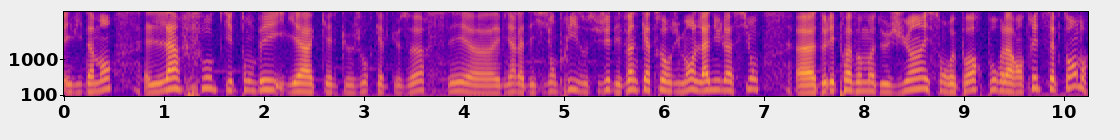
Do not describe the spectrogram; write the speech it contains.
évidemment. L'info qui est tombée il y a quelques jours, quelques heures, c'est eh bien, la décision prise au sujet des 24 heures du Mans, l'annulation de l'épreuve au mois de juin et son report pour la rentrée de septembre.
